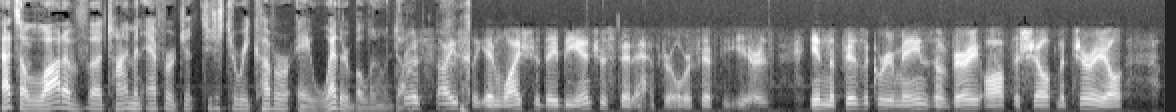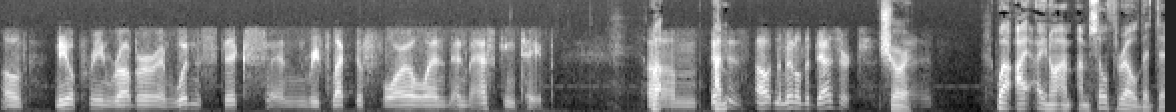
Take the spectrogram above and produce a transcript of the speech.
That's a lot of uh, time and effort just to, just to recover a weather balloon, Don. Precisely. and why should they be interested after over 50 years in the physical remains of very off the shelf material of neoprene rubber and wooden sticks and reflective foil and, and masking tape? Well, um, this I'm, is out in the middle of the desert. Sure. Uh, well, I, you know I'm, I'm so thrilled that, uh,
